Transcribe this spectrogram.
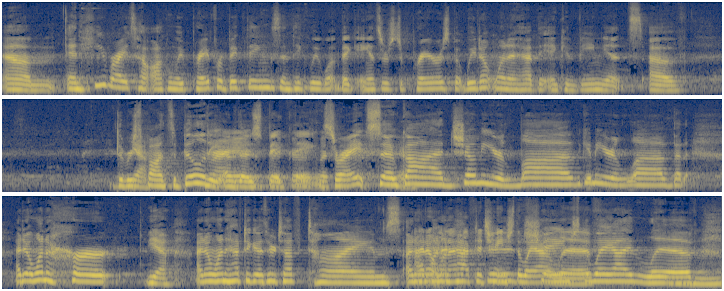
um, and he writes how often we pray for big things and think we want big answers to prayers, but we don't want to have the inconvenience of the Yeah. responsibility Right, of those big things, it. right? So, Yeah. God, show me your love, give me your love, but I don't want to hurt. Yeah. I don't want to have to go through tough times. I don't, don't want wanna have to change the way I change the live. way I live. Mm-hmm.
